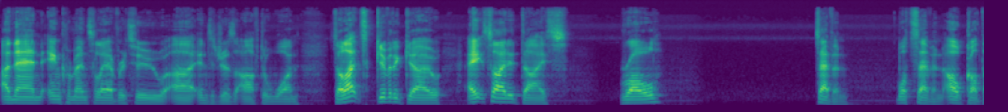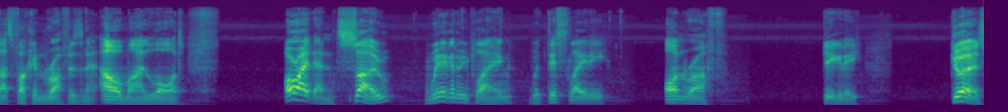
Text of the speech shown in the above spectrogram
and then incrementally every two uh, integers after one. So let's give it a go. Eight-sided dice. Roll. Seven. What's seven? Oh, God, that's fucking rough, isn't it? Oh, my lord. Alright, then. So, we're going to be playing with this lady on rough. Giggity. Good.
